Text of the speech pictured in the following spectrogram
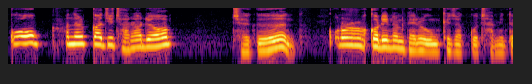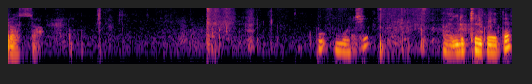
꼭 하늘까지 자라렴. 잭은 꼬르륵거리는 배를 움켜잡고 잠이 들었어. 어, 뭐지? 아, 이렇게 읽어야 돼?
